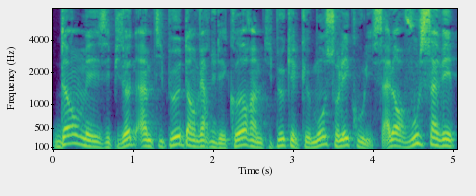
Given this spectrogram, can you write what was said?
dans mes épisodes un petit peu d'envers du décor, un petit peu quelques mots sur les coulisses. Alors vous le savez,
